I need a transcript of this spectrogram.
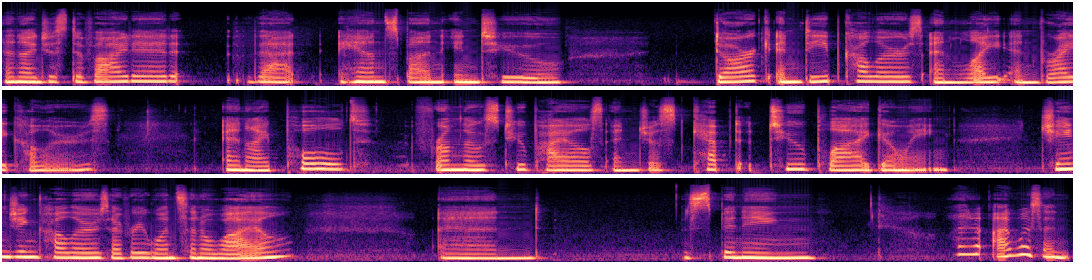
And I just divided that hand spun into dark and deep colors and light and bright colors. And I pulled from those two piles and just kept a two ply going, changing colors every once in a while and spinning. I, I wasn't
